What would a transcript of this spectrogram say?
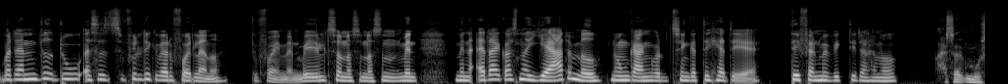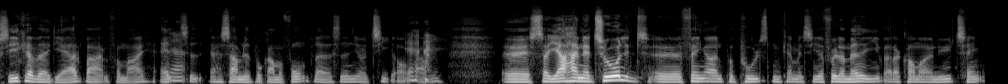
hvordan ved du, altså selvfølgelig det kan være, at du får et eller andet, du får en eller anden mail, sådan og sådan og sådan, men, men er der ikke også noget hjerte med nogle gange, hvor du tænker, at det her, det er, det er fandme vigtigt at have med? Altså, musik har været et hjertebarn for mig, altid. Ja. Jeg har samlet på gramofonplader siden jeg var 10 år ja. gammel. Øh, så jeg har naturligt øh, fingeren på pulsen, kan man sige, og følger med i, hvad der kommer af nye ting.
